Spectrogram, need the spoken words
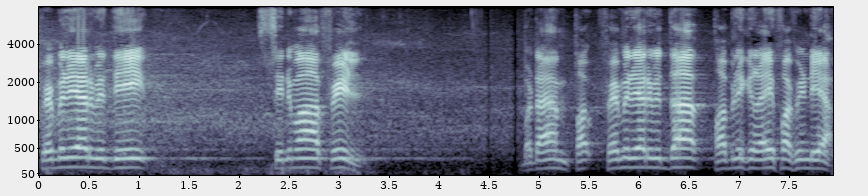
familiar with the cinema field but I am familiar with the public life of India.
